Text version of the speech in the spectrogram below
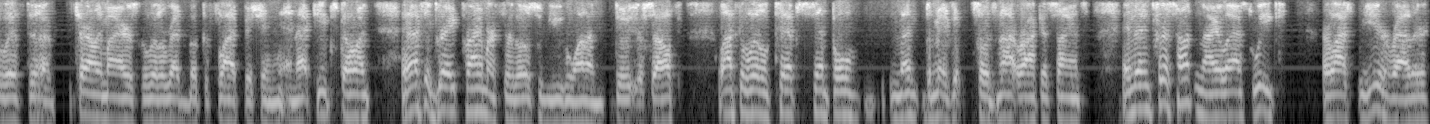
with uh, Charlie Meyers, the Little Red Book of Fly Fishing, and that keeps going. And that's a great primer for those of you who want to do it yourself lots of little tips, simple, meant to make it so it's not rocket science. And then Chris Hunt and I last week, or last year rather,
